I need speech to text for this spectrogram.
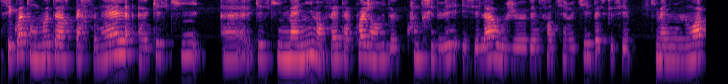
c'est quoi ton moteur personnel? Euh, Qu'est-ce qui, euh, qu'est-ce qui m'anime en fait? À quoi j'ai envie de contribuer? Et c'est là où je vais me sentir utile parce que c'est ce qui m'anime moi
